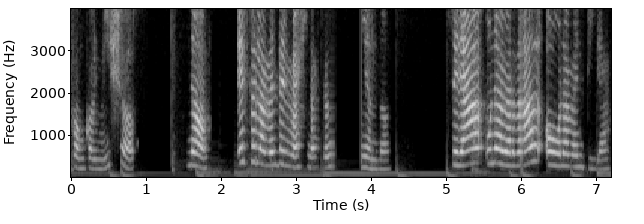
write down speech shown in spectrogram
¿Con colmillos? No, es solamente mi imaginación. ¿Será una verdad o una mentira?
